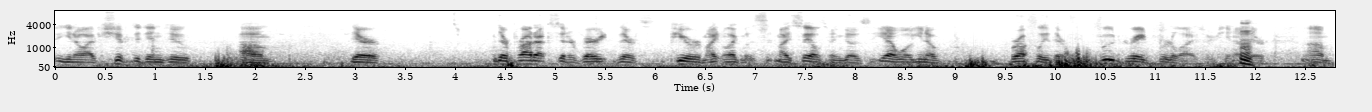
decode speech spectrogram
you know, I've shifted into um, their they're products that are very they're pure. My like my, my salesman goes, yeah, well, you know, roughly they're food grade fertilizers. You know, Hmm. they're um,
